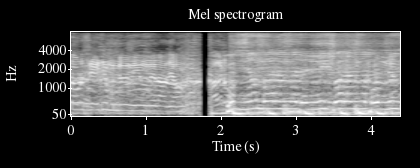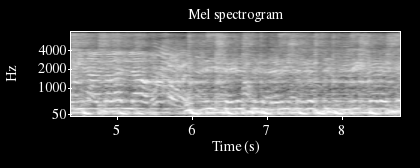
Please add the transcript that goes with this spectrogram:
അവിടെ സ്റ്റേജിന് മുന്നിൽ നീ നിന്നാ ആദ്യം. കുഞ്ഞം പറന്ന തെന്നി പറന്ന പൊന്നിങ്കിനാക്കളെല്ലാം ഉണ്ണിക്കെടുത്ത് കരടി നികത്തി ഉണ്ണിക്കെടുത്ത്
